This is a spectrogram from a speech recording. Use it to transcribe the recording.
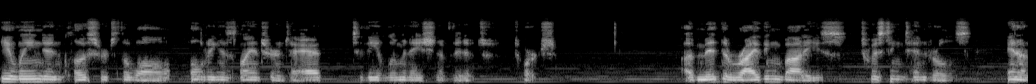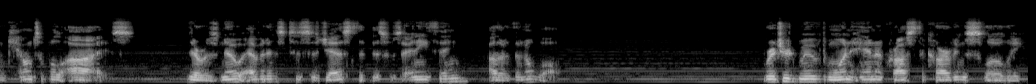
He leaned in closer to the wall, holding his lantern to add to the illumination of the torch. Amid the writhing bodies, twisting tendrils, and uncountable eyes, there was no evidence to suggest that this was anything other than a wall. Richard moved one hand across the carvings slowly,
